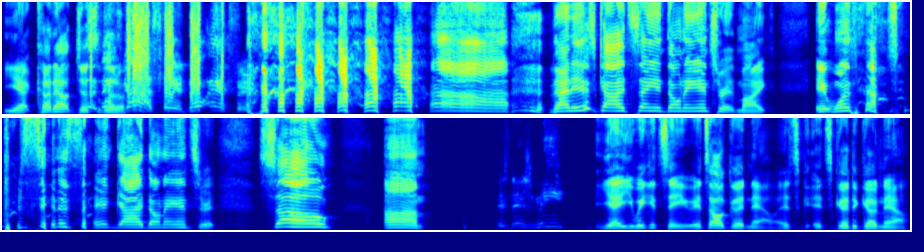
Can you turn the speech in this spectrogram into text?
Yeah, cut out just a little. that's God saying, don't answer. that is God saying don't answer it, Mike. It one thousand percent is saying God don't answer it. So, um, is this me? yeah, you, we can see you. It's all good now. It's it's good to go now.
